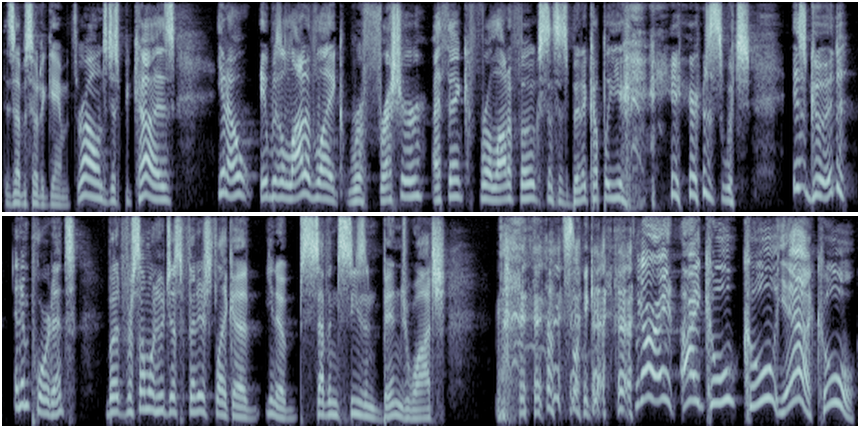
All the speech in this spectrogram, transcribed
this episode of Game of Thrones, just because you know, it was a lot of like refresher, I think, for a lot of folks since it's been a couple years, which is good and important. But for someone who just finished like a, you know, seven season binge watch, it's like, it's like, all right, all right, cool, cool. Yeah, cool.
